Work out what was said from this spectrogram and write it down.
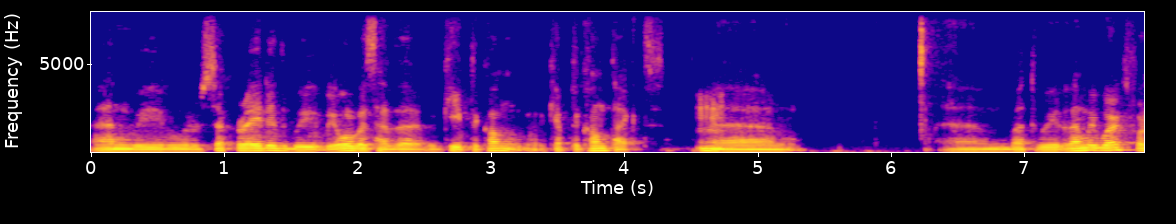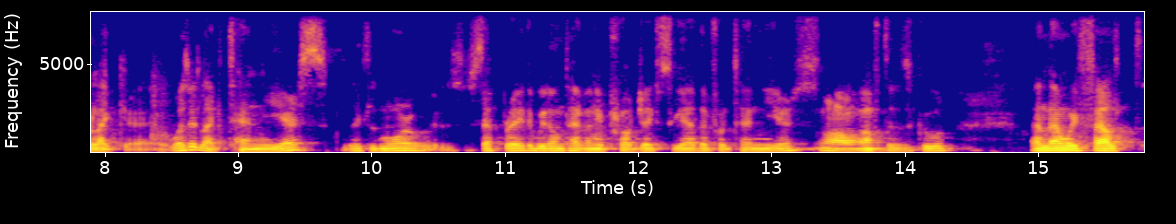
and we were separated, we, we always have the we keep the con we kept the contact. Mm. Um, um, but we then we worked for like uh, was it like 10 years a little more separated. We don't have any projects together for 10 years oh. after the school. And then we felt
